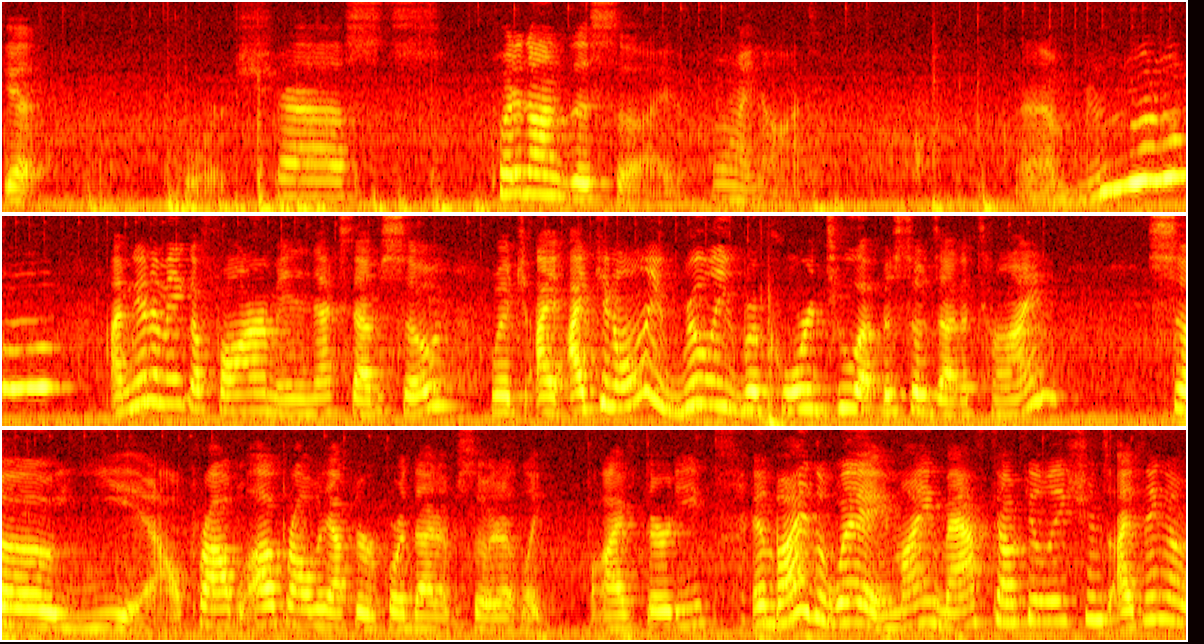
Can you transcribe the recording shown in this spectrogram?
get four chests. Put it on this side. Why not? Um, I'm gonna make a farm in the next episode, which I, I can only really record two episodes at a time. So yeah, I'll probably I'll probably have to record that episode at like 5:30. And by the way, my math calculations, I think I,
